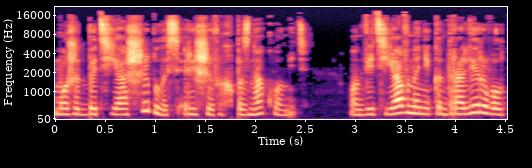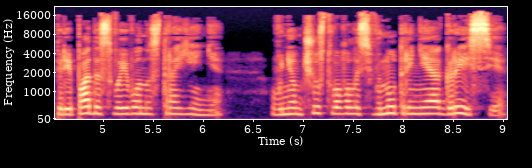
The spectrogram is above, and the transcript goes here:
Может быть, я ошиблась, решив их познакомить? Он ведь явно не контролировал перепады своего настроения – в нем чувствовалась внутренняя агрессия,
